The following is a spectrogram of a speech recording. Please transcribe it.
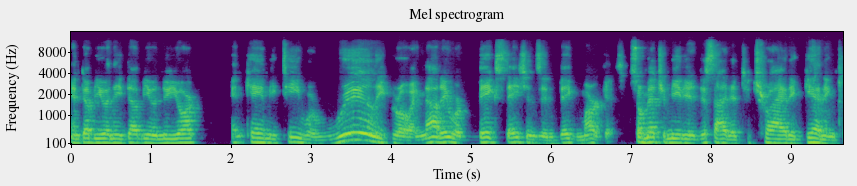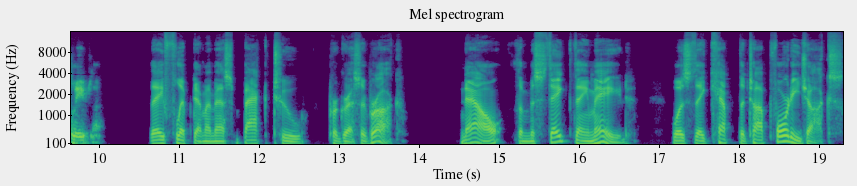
and WNEW in New York and KMET were really growing. Now they were big stations in big markets. So Metro Media decided to try it again in Cleveland. They flipped MMS back to progressive rock. Now, the mistake they made was they kept the top 40 jocks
